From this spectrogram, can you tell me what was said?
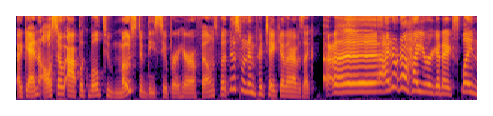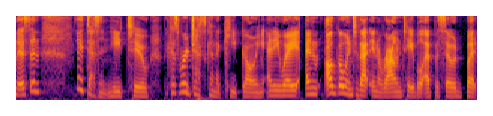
again also applicable to most of these superhero films, but this one in particular, I was like, uh, I don't know how you were going to explain this. And it doesn't need to because we're just going to keep going anyway. And I'll go into that in a roundtable episode, but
